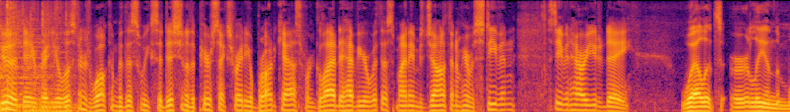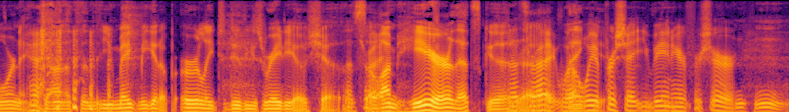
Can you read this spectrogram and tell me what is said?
Good day, radio listeners. Welcome to this week's edition of the Pure Sex Radio broadcast. We're glad to have you here with us. My name is Jonathan. I'm here with Stephen. Stephen, how are you today? Well, it's early in the morning, Jonathan. you make me get up early to do these radio shows. That's so right. I'm here. That's good. That's right. right. Well, Thank we you. appreciate you being here for sure. Mhm.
